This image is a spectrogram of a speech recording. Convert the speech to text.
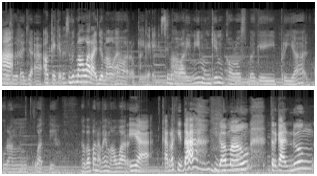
A. sebut aja A. Oke, kita sebut Mawar aja Mawar. Mawar, oke. Okay. Okay, si Mawar. Mawar ini mungkin kalau sebagai pria kurang kuat ya. Gak apa-apa namanya Mawar. Iya, karena kita nggak mau terkandung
